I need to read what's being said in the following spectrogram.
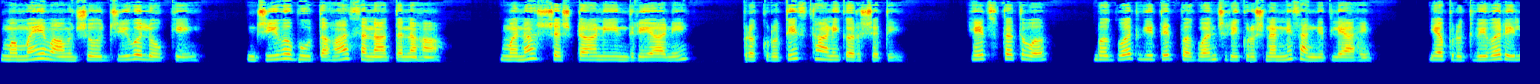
ममय वांशो जीव लोके जीवभूत सनातन मनःष्टानी इंद्रियानी प्रकृतीस्थानी कर्षती. हेच तत्व भगवद्गीतेत भगवान श्रीकृष्णांनी सांगितले आहे. या पृथ्वीवरील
